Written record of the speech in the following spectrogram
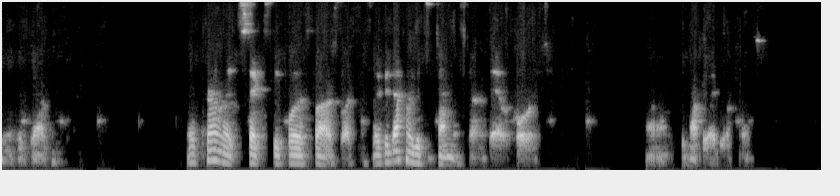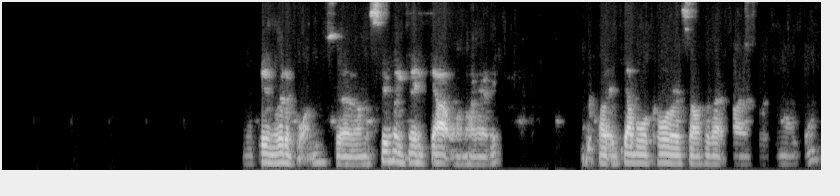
Yeah, good job. They're currently at six before the flower selection, so they could definitely get to ten this turn if they have a forward. Uh, would not be ideal for us. They're getting rid of one, so I'm assuming they've got one already. Probably a double Colress off of that fire selection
